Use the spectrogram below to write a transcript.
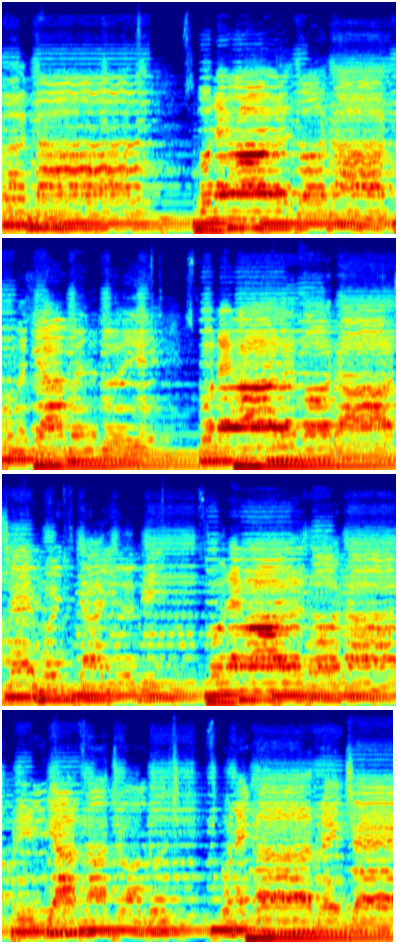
păcat. Spune altora cum te-a mântuit, Spune altora ce mult te-a iubit, Spune altora prin viața ce-o duci, Spune că vrei cer.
